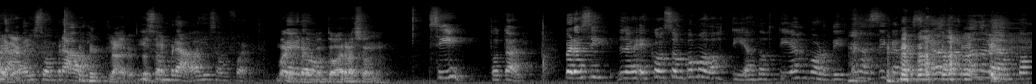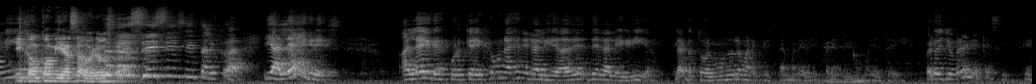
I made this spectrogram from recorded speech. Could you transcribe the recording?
bravas y son bravas. Claro, y total. son bravas y son fuertes. Bueno, pero, con toda razón. Sí, total. Pero sí, le- es co- son como dos tías, dos tías gorditas así que reciben a todo el mundo, le dan comida. Y con comida sabrosa. sí, sí, sí, tal cual. Y alegres, alegres, porque es una generalidad de, de la alegría. Claro, todo el mundo lo manifiesta de manera diferente, como ya te dije. Pero yo creería que sí, que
